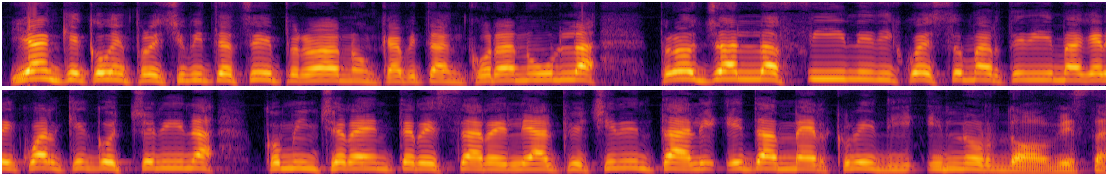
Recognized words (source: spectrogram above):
E anche come precipitazioni per ora non capita ancora nulla, però già alla fine di questo martedì magari qualche gocciolina comincerà a interessare le Alpi occidentali e da mercoledì il nord-ovest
